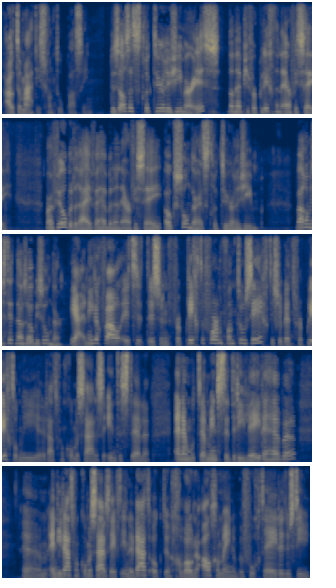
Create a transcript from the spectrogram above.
automatisch van toepassing. Dus als het structuurregime er is, dan heb je verplicht een RVC. Maar veel bedrijven hebben een RVC ook zonder het structuurregime. Waarom is dit nou zo bijzonder? Ja, in ieder geval is het dus een verplichte vorm van toezicht. Dus je bent verplicht om die raad van commissarissen in te stellen. En hij moet tenminste drie leden hebben. Um, en die Raad van Commissarissen heeft inderdaad ook de gewone algemene bevoegdheden. Dus die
